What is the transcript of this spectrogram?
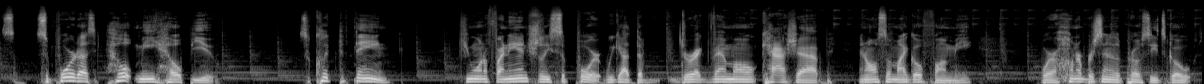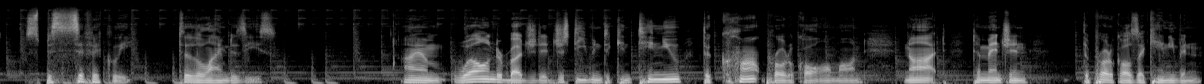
S- support us. Help me help you. So click the thing. If you want to financially support, we got the direct Venmo, Cash App, and also my GoFundMe, where 100% of the proceeds go specifically to the Lyme disease. I am well under budgeted just even to continue the current protocol I'm on, not to mention the protocols I can't even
